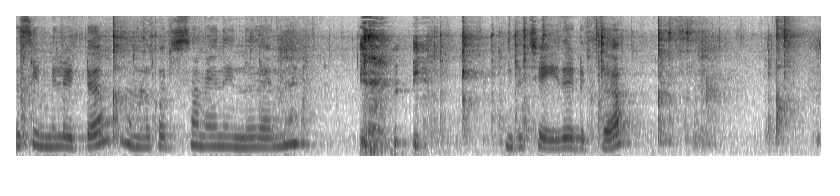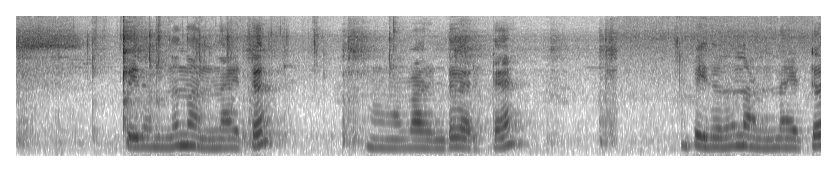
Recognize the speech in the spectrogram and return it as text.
അപ്പോൾ സിമ്മിലിട്ട് നമ്മൾ കുറച്ച് സമയം നിന്ന് തന്നെ ഇത് ചെയ്തെടുക്കുക. അപ്പോൾ ഇതൊന്ന് നന്നായിട്ട് വഴണ്ട് വരട്ടെ. അപ്പോൾ ഇതൊന്ന് നന്നായിട്ട്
